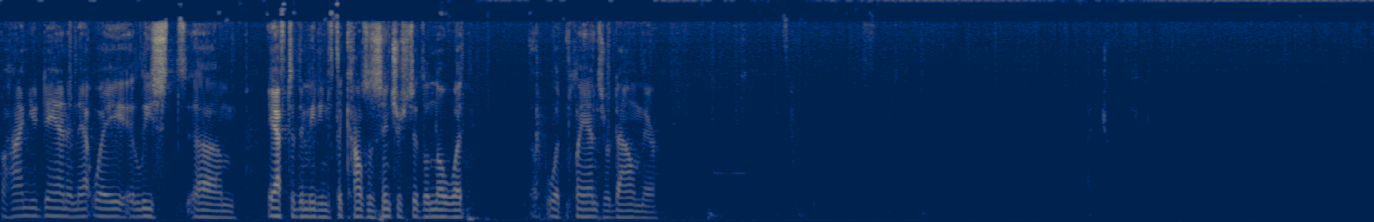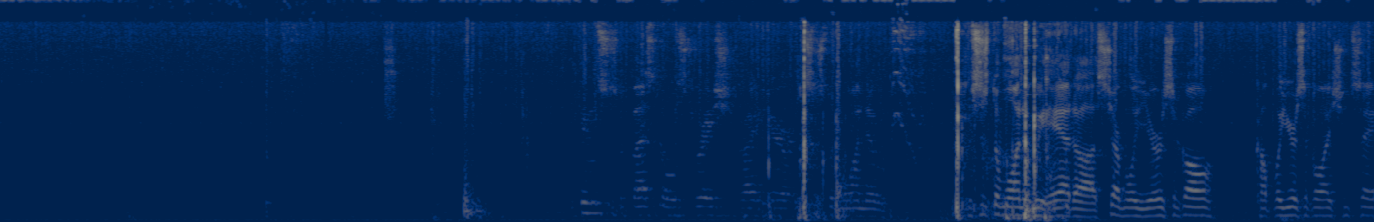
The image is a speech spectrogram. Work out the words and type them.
behind you, Dan, and that way, at least, um, after the meeting, if the council's interested, they'll know what, what plans are down there. This is the best illustration right here. This is the one that, this is the one that we had, uh, several years ago, a couple years ago, I should say.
